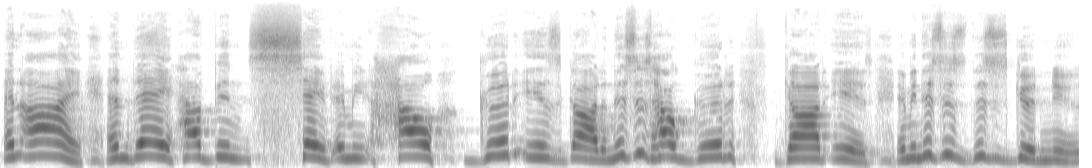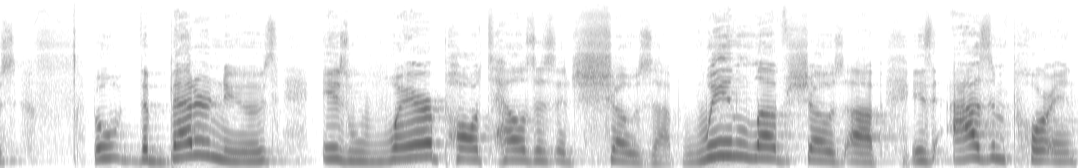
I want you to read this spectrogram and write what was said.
and I and they have been saved. I mean, how good is God? And this is how good God is. I mean, this is, this is good news. But the better news is where Paul tells us it shows up. When love shows up is as important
